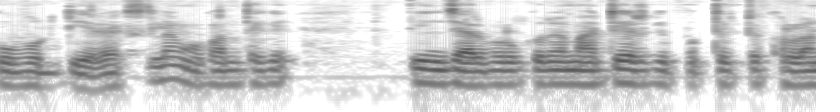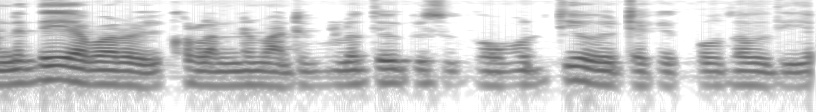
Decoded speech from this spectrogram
গোবর দিয়ে রাখছিলাম ওখান থেকে তিন চার বল করে মাটি আর কি প্রত্যেকটা খোলানে দিই, আবার ওই খোলানের মাটিগুলোতেও কিছু গোবর দিয়ে ওইটাকে কোদাল দিয়ে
